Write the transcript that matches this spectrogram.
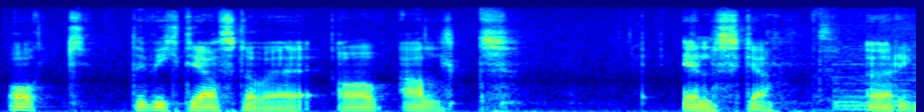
Och det viktigaste av allt, älska öring.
